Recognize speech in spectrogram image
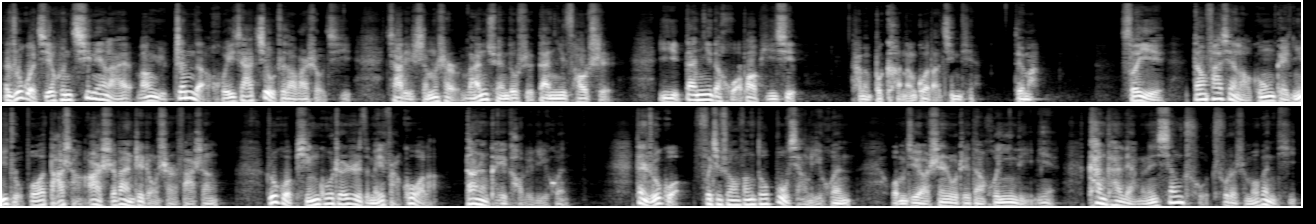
那如果结婚七年来，王宇真的回家就知道玩手机，家里什么事儿完全都是丹妮操持，以丹妮的火爆脾气，他们不可能过到今天，对吗？所以。当发现老公给女主播打赏二十万这种事儿发生，如果评估这日子没法过了，当然可以考虑离婚。但如果夫妻双方都不想离婚，我们就要深入这段婚姻里面，看看两个人相处出了什么问题，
